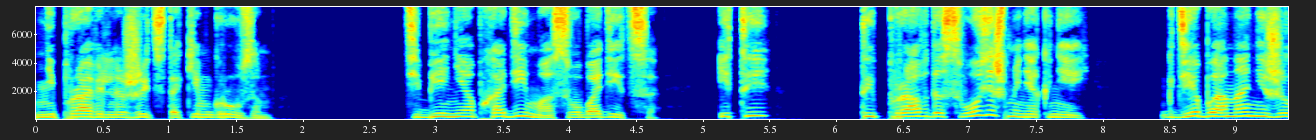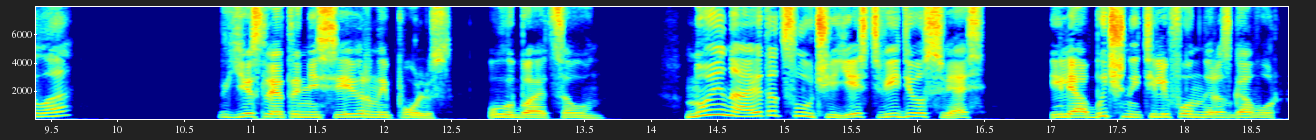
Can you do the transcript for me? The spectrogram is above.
Неправильно жить с таким грузом — Тебе необходимо освободиться. И ты... Ты правда свозишь меня к ней? Где бы она ни жила?» «Если это не Северный полюс», — улыбается он. «Ну и на этот случай есть видеосвязь или обычный телефонный разговор.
